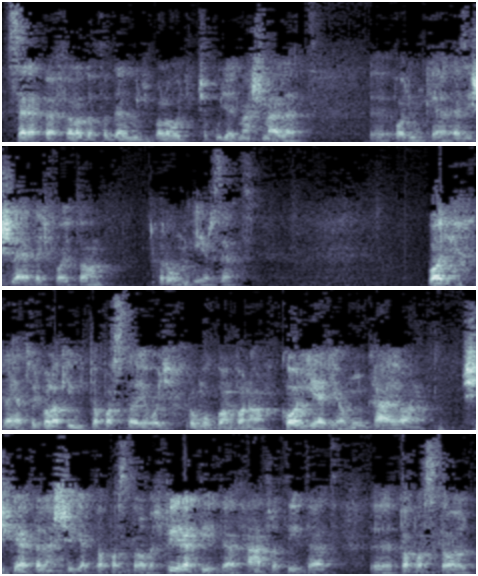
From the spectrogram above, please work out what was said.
szerepe, feladata, de úgy valahogy csak úgy egymás mellett vagyunk el. Ez is lehet egyfajta rom érzet. Vagy lehet, hogy valaki úgy tapasztalja, hogy romokban van a karrierje, a munkája, sikertelenséget tapasztal, vagy félretételt, hátratételt tapasztal,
